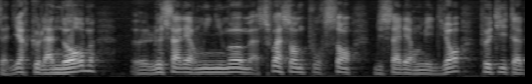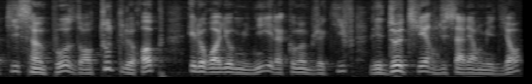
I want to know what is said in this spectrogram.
c'est-à-dire que la norme euh, le salaire minimum à 60% du salaire médian, petit à petit s'impose dans toute l'Europe et le Royaume-Uni. Il a comme objectif les deux tiers du salaire médian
